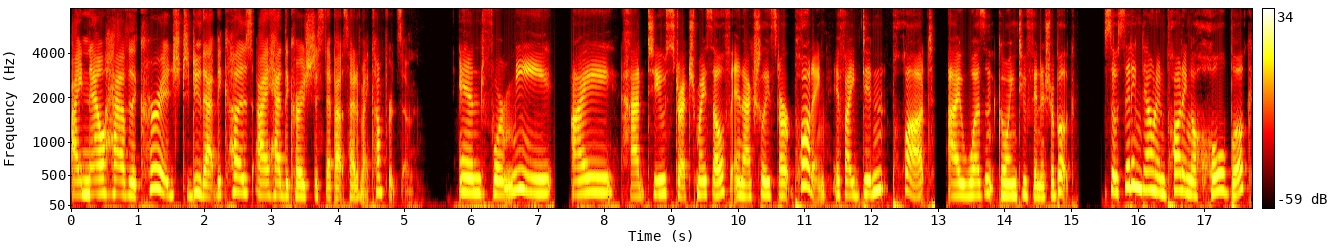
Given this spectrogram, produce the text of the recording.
I now have the courage to do that because I had the courage to step outside of my comfort zone. And for me, I had to stretch myself and actually start plotting. If I didn't plot, I wasn't going to finish a book. So, sitting down and plotting a whole book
